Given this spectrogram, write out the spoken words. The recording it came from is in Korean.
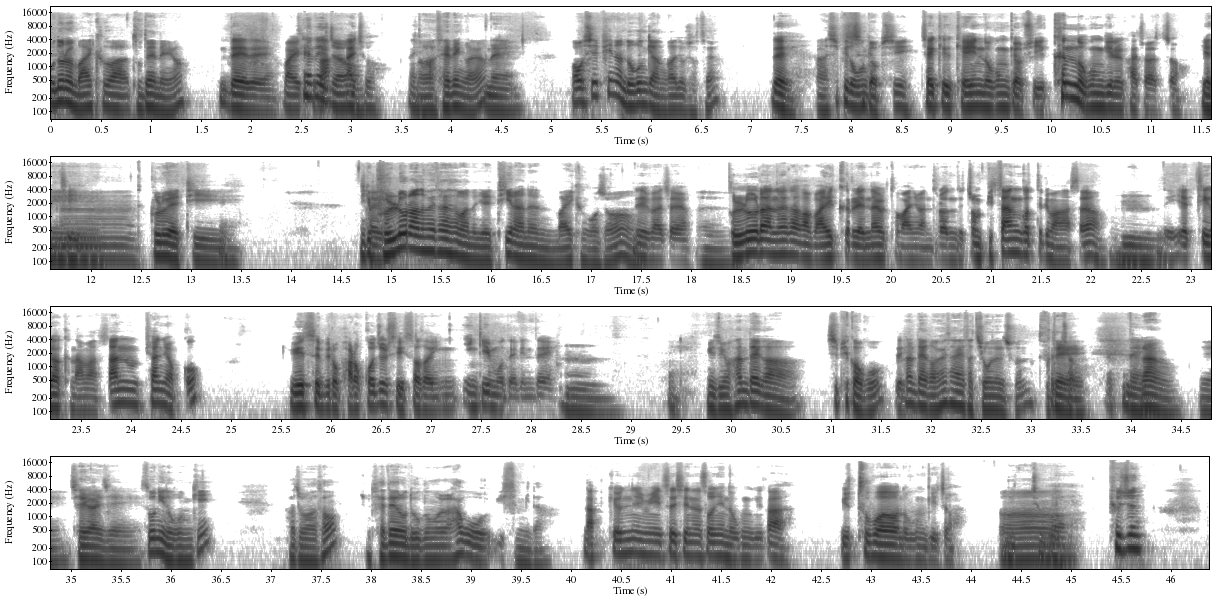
오늘은 마이크가 두 대네요. 네네 마이크가 세대죠. 아니죠. 네. 아, 세 대인가요? 네. 어, CP는 녹음기 안 가져오셨어요? 네. 아, CP 녹음기 없이 제 그 개인 녹음기 없이 큰 녹음기를 가져왔죠. Yeti. 음. Blue Yeti. 네. 이게 저희- Blue라는 회사에서 만든 Yeti라는 마이크인 거죠. 네 맞아요. 네. Blue라는 회사가 마이크를 옛날부터 많이 만들었는데 좀 비싼 것들이 많았어요. 음. 근데 Yeti가 그나마 싼 편이었고 USB로 바로 꽂을 수 있어서 인, 기 모델인데 음. 이게 지금 한 대가 CP 거고 네. 한 대가 회사에서 지원해준 두 그쵸. 대랑 네. 예, 제가 이제 소니 녹음기 가져와서 좀 제대로 녹음을 하고 있습니다. 낙교님이 쓰시는 소니 녹음기가 유튜버 녹음기죠. 아, 유튜버. 표준?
